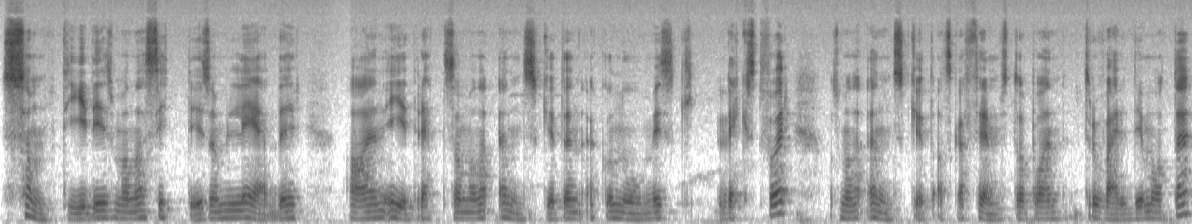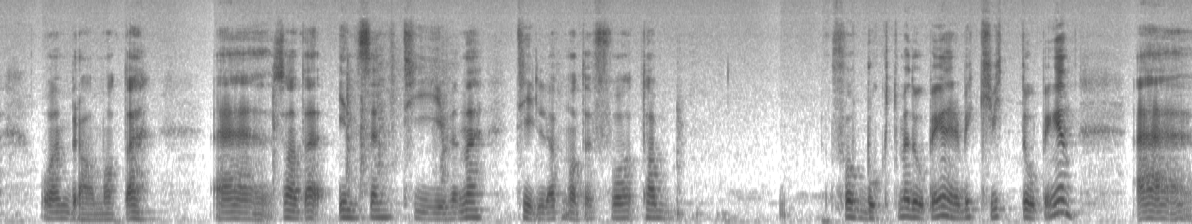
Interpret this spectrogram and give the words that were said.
Samtidig som han har sittet som leder av en idrett som han har ønsket en økonomisk vekst for, og som han har ønsket at skal fremstå på en troverdig måte og en bra måte. Eh, sånn at insentivene til å på en måte få ta få bukt med dopingen, eller bli kvitt dopingen, eh,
